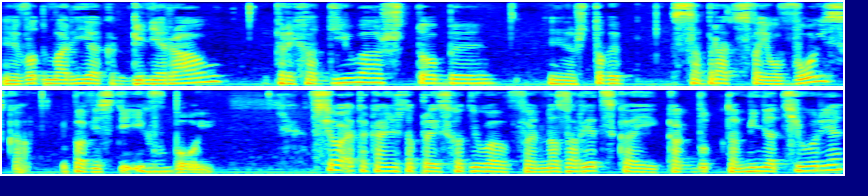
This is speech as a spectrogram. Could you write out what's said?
вот Мария как генерал приходила, чтобы, чтобы собрать свое войско и повести их в бой. Все это, конечно, происходило в назаретской как будто миниатюре,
